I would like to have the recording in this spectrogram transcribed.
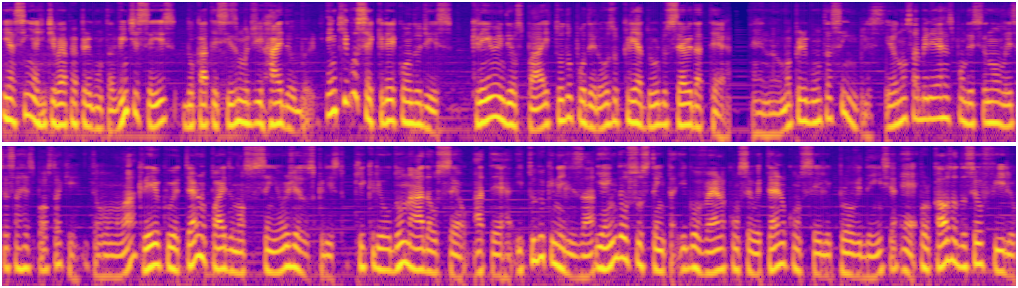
E assim a gente vai para a pergunta 26 do Catecismo de Heidelberg. Em que você crê quando diz: Creio em Deus Pai, Todo-Poderoso, Criador do céu e da terra. É, é uma pergunta simples. Eu não saberia responder se eu não lesse essa resposta aqui. Então vamos lá? Creio que o eterno Pai do nosso Senhor Jesus Cristo, que criou do nada o céu, a terra e tudo que neles há, e ainda o sustenta e governa com seu eterno conselho e providência, é, por causa do seu Filho,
